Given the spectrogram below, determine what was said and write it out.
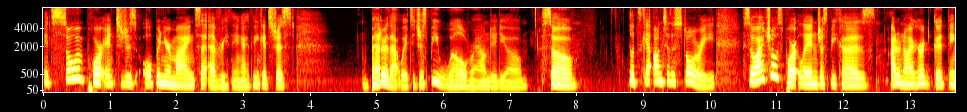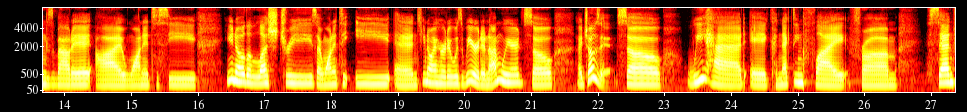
It's so important to just open your mind to everything. I think it's just better that way to just be well rounded, yo. So, let's get onto the story. So I chose Portland just because I don't know, I heard good things about it. I wanted to see, you know, the lush trees. I wanted to eat and you know, I heard it was weird and I'm weird, so I chose it. So we had a connecting flight from San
